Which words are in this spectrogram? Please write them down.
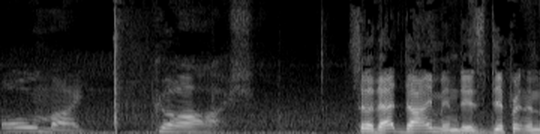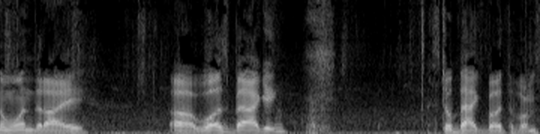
Oh my gosh. So that diamond is different than the one that I uh, was bagging. Still bag both of them.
